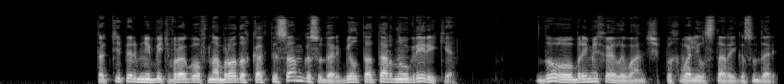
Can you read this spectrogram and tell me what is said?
— Так теперь мне бить врагов на бродах, как ты сам, государь, бил татар на Угре-реке? — Добрый, Михаил Иванович, — похвалил старый государь.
